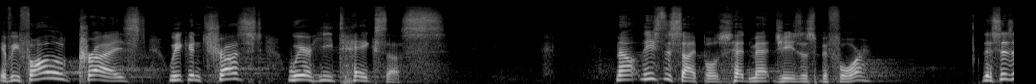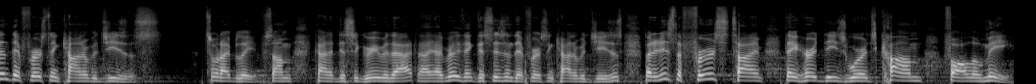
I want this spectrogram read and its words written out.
If we follow Christ, we can trust where he takes us. Now, these disciples had met Jesus before. This isn't their first encounter with Jesus. That's what I believe. Some kind of disagree with that. I, I, really think this isn't their first encounter with Jesus, but it is the first time they heard these words Come, follow me.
